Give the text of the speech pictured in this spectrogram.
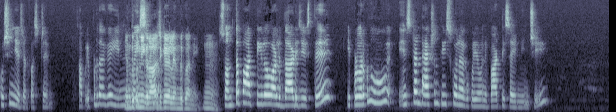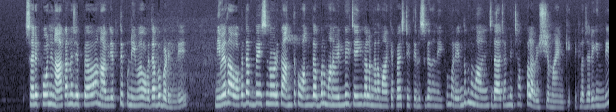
క్వశ్చన్ చేశాడు ఫస్ట్ టైం అప్పుడు ఎప్పుడు దాకా రాజకీయాలు సొంత పార్టీలో వాళ్ళు దాడి చేస్తే ఇప్పటి వరకు నువ్వు ఇన్స్టంట్ యాక్షన్ తీసుకోలేకపోయావు నీ పార్టీ సైడ్ నుంచి. సరే పోనీ నాకన్నా చెప్పావా? నాకు చెప్తే ఇప్పుడు నీ మీద ఒక దెబ్బ పడింది. నీ మీద ఒక దెబ్బ వేసినోడికి అంతకు వంద దెబ్బలు మనం వెళ్ళి చేయగలం కదా మా కెపాసిటీకి తెలుసు కదా నీకు. మరి ఎందుకు నువ్వు మా నుంచి దాచంటే నేను చెప్పాల విషయం ఆయనకి. ఇట్లా జరిగింది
